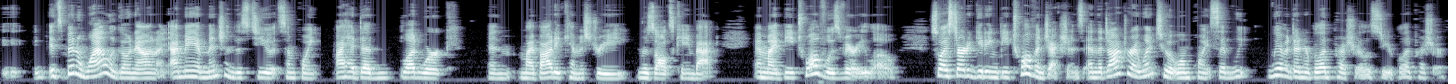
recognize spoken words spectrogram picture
It- It's been a while ago now, and I- may have mentioned this to you at some point. I had done blood work, and my body chemistry results came back, and my B12 was very low. So I started getting B12 injections, and the doctor I went to at one point said, "We we haven't done your blood pressure. Let's do your blood pressure."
